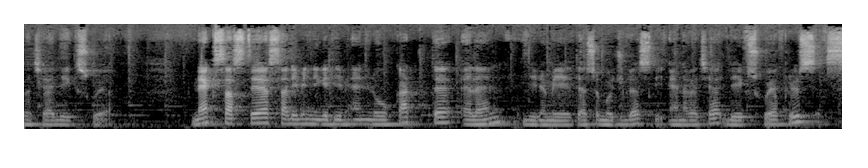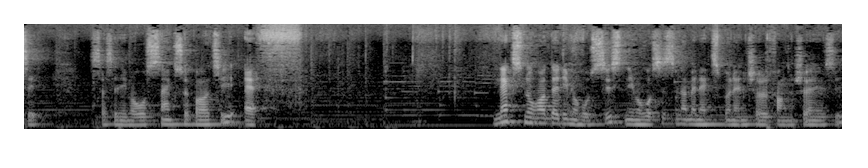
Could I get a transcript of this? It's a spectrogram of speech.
retire di x square. Next, c'est ça devient négatif n lo 4 ln dénominateur ce modulus qui n retire dx square plus c. Ça c'est numéro 5 ce partie f. Next, nous rentrons numéro 6. Numéro 6, on a une exponential function ici.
